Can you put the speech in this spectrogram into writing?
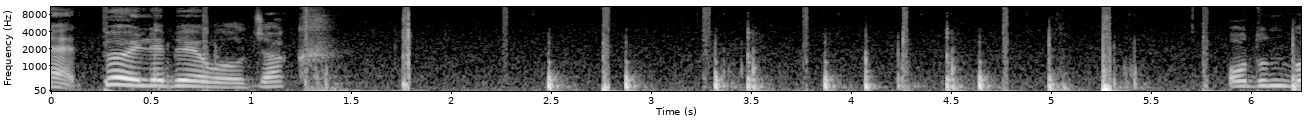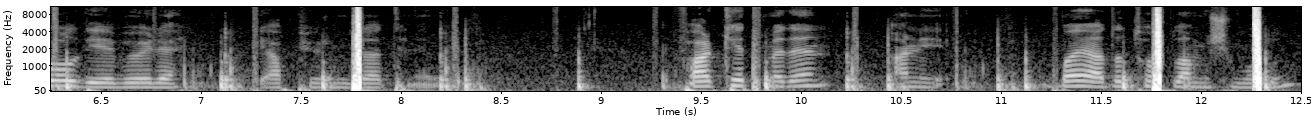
Evet böyle bir ev olacak. Odun bol diye böyle yapıyorum zaten evi. Fark etmeden hani bayağı da toplamışım odun.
